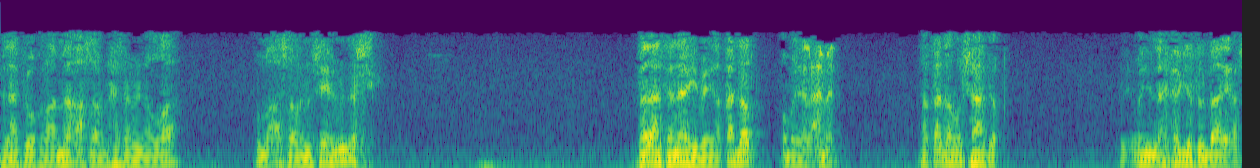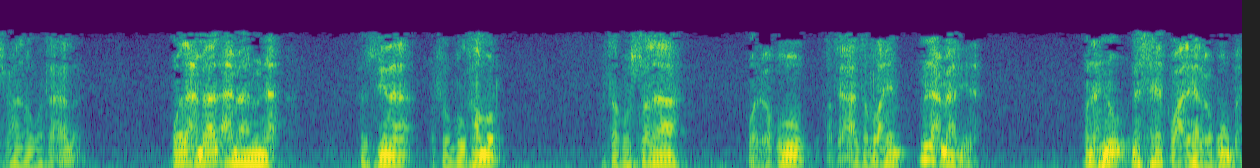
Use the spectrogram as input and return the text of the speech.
فلا أخرى ما أصاب من حسن من الله وما أصاب من سيف من نفسك. فلا تنافي بين القدر وبين العمل. القدر سابق. ولله الحجة البالغة سبحانه وتعالى. والأعمال أعمالنا. الزنا وشرب الخمر وترك الصلاة والعقوق وقطيعة الرحم من أعمالنا. ونحن نستحق عليها العقوبة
